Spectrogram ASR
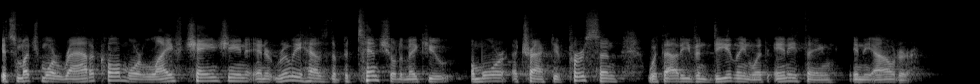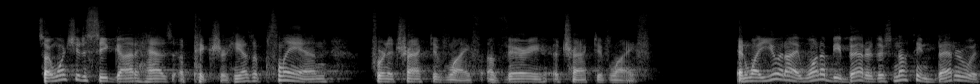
It's much more radical, more life changing, and it really has the potential to make you a more attractive person without even dealing with anything in the outer. So I want you to see God has a picture. He has a plan for an attractive life, a very attractive life. And why you and I want to be better, there's nothing better with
